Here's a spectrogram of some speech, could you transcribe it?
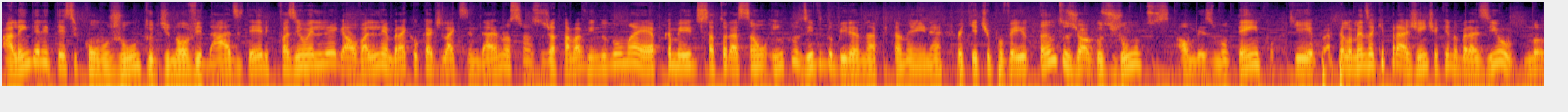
além dele ter esse conjunto de novidades dele, faziam ele legal. Vale lembrar que o Cadillacs and Dinosaurs já tava vindo numa época meio de saturação, inclusive do beat'em up também, né? Porque, tipo, veio tantos jogos juntos ao mesmo tempo que, pelo menos aqui pra gente, aqui no Brasil, no-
